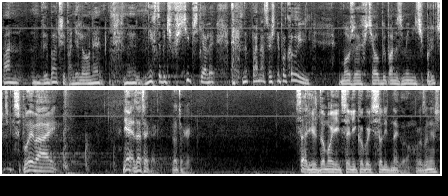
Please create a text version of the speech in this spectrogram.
Pan wybaczy, panie Leone. No, nie chcę być wścibski, ale no, pana coś niepokoi. Może chciałby pan zmienić pryczę? Spływaj. Nie, zaczekaj. Zaczekaj. Sadzisz do mojej celi kogoś solidnego, rozumiesz?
